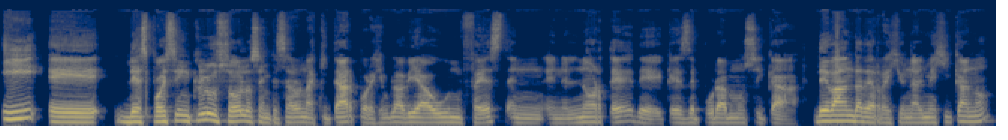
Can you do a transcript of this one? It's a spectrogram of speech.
Y eh, después incluso los empezaron a quitar, por ejemplo, había un fest en, en el norte de que es de pura música de banda, de regional mexicano,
